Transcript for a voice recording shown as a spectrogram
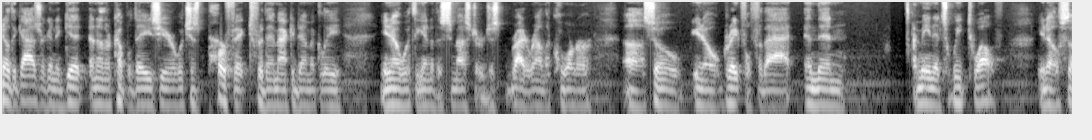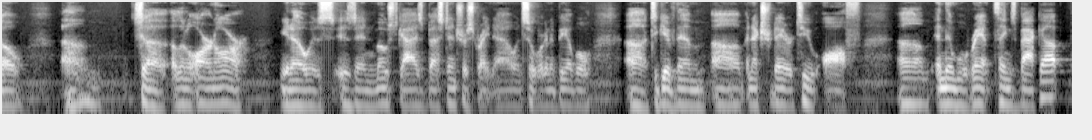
know, the guys are going to get another couple days here, which is perfect for them academically, you know, with the end of the semester just right around the corner. Uh, so, you know, grateful for that. And then, I mean, it's week 12, you know, so um, it's a, a little R&R, you know, is, is in most guys' best interest right now. And so we're going to be able uh, to give them um, an extra day or two off. Um, and then we'll ramp things back up.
